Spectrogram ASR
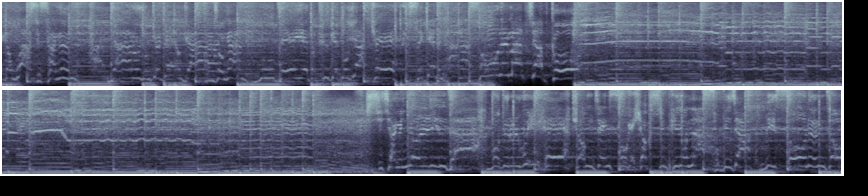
무대가와 세상은 하나로 연결되어가. 공정한 무대에 더 크게 도약해. 세계는 하나 손을 맞잡고. 시장은 열린다. 모두를 위해 경쟁 속에 혁신 피어나. 소비자 미소는 더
